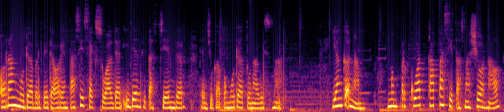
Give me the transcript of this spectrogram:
orang muda berbeda orientasi seksual dan identitas gender, dan juga pemuda tunawisma. Yang keenam, memperkuat kapasitas nasional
